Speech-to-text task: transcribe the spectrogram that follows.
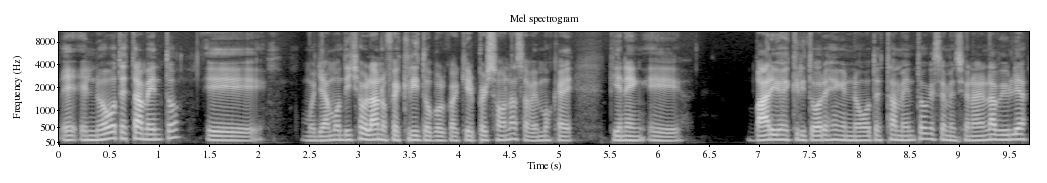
e, el Nuevo Testamento, eh, como ya hemos dicho, no fue escrito por cualquier persona. Sabemos que tienen eh, varios escritores en el Nuevo Testamento que se mencionan en la Biblia,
